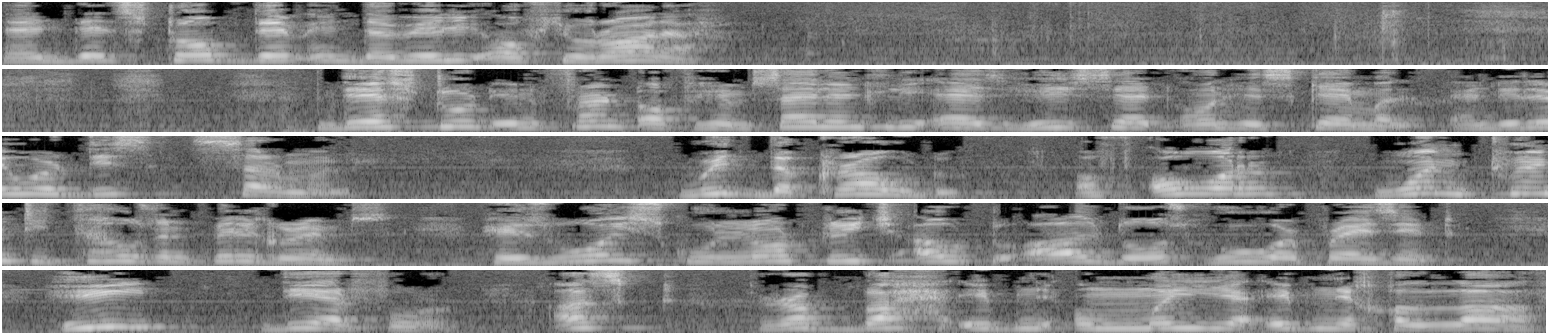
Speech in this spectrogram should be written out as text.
and then stopped them in the valley of Urana. They stood in front of him silently as he sat on his camel and delivered this sermon. With the crowd of over 120,000 pilgrims, his voice could not reach out to all those who were present. He, therefore, asked Rabbah ibn Umayyah ibn Khalaf,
